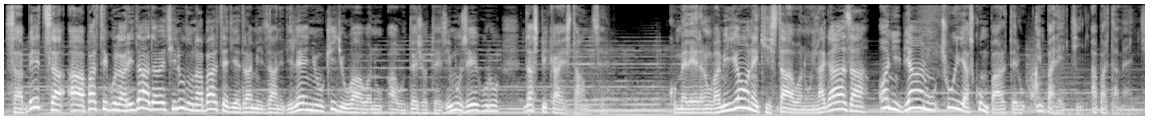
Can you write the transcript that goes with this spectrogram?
Sabezza ha particolarità di aver tenuto una parte di tramizzani di legno che giocavano al XVIII secolo da spiccare stanze. Come l'erano famiglione che stavano in la casa, ogni piano ciuglia scompartero in parecchi appartamenti.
